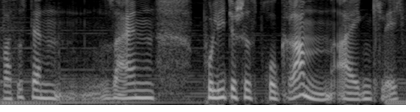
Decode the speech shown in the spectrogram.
Was ist denn sein politisches Programm eigentlich?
